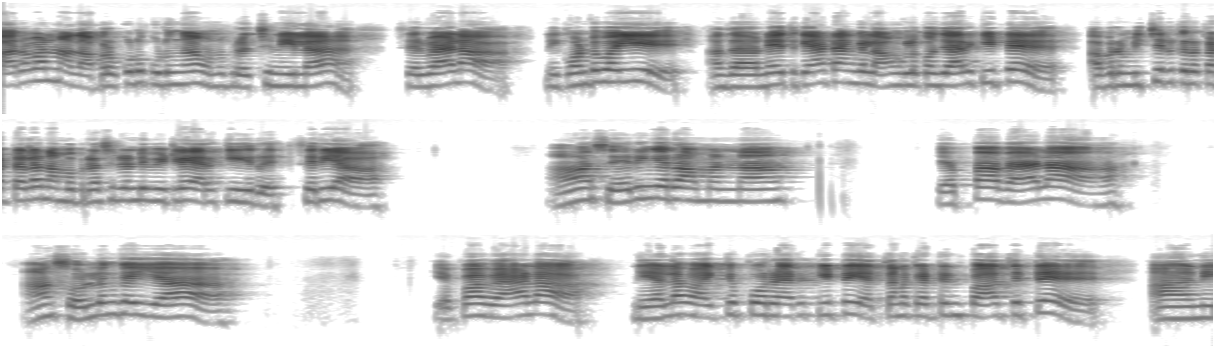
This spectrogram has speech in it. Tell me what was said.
பரவாயில்ல அது அப்புறம் கூட கொடுங்க ஒன்றும் பிரச்சனை இல்லை. சரி வேடா நீ கொண்டு போய் அந்த நேற்று கேட்டாங்கல்ல அவங்களுக்கு கொஞ்சம் இறக்கிட்டு அப்புறம் மிச்சம் இருக்கிற கட்டெல்லாம் நம்ம பிரசிடென்ட் வீட்டிலே இறக்கிடு சரியா? ஆ சரிங்க ராமண்ணா. எப்பா வேளா ஆ சொல்லுங்க ஐயா. எப்பா வேளா நீ எல்லாம் வைக்க போற இறக்கிட்டு எத்தனை கட்டுன்னு பார்த்துட்டு ஆ, நீ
